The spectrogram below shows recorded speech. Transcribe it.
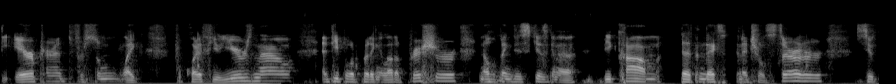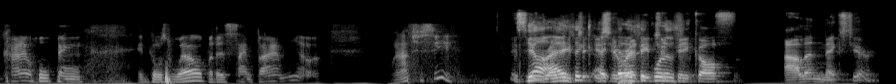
the heir apparent for some, like, for quite a few years now, and people are putting a lot of pressure and hoping this kid's gonna become the next natural starter. So kind of hoping it goes well, but at the same time, you know, we'll have to see. Is he yeah, ready I think, to, is he ready to take off Allen next year?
